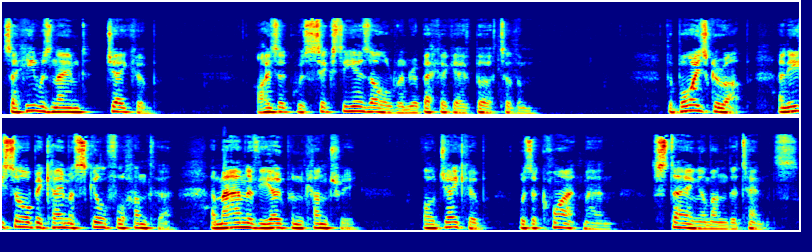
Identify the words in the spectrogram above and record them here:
so he was named Jacob. Isaac was sixty years old when Rebekah gave birth to them. The boys grew up, and Esau became a skilful hunter, a man of the open country, while Jacob was a quiet man, staying among the tents.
